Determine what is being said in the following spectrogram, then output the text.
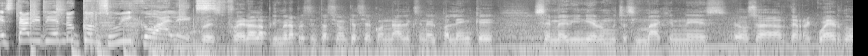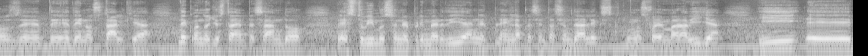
está viviendo con su hijo Alex. Pues fuera la primera presentación que hacía con Alex en el palenque, se me vinieron muchas imágenes, o sea, de recuerdos, de, nostalgia, de cuando yo estaba empezando. Estuvimos en el primer día en, la presentación de Alex, nos fue maravilla y... Eh,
